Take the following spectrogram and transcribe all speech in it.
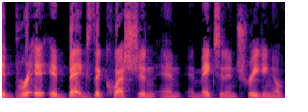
it, it begs the question and, and makes it intriguing of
